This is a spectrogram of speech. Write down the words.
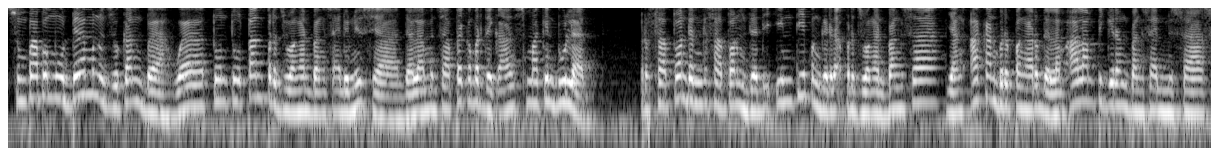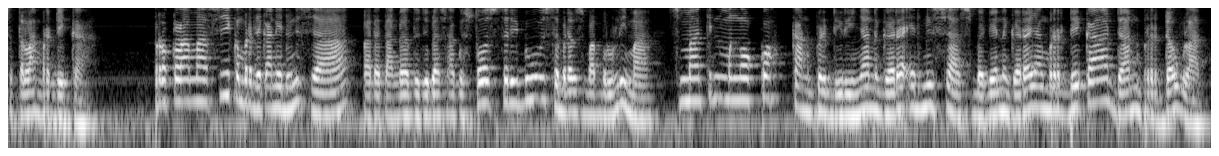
Sumpah Pemuda menunjukkan bahwa tuntutan perjuangan bangsa Indonesia dalam mencapai kemerdekaan semakin bulat. Persatuan dan kesatuan menjadi inti penggerak perjuangan bangsa yang akan berpengaruh dalam alam pikiran bangsa Indonesia setelah merdeka. Proklamasi kemerdekaan Indonesia pada tanggal 17 Agustus 1945 semakin mengokohkan berdirinya negara Indonesia sebagai negara yang merdeka dan berdaulat.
